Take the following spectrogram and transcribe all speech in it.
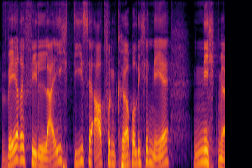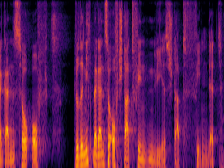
wäre vielleicht diese Art von körperlicher Nähe nicht mehr ganz so oft, würde nicht mehr ganz so oft stattfinden, wie es stattfindet.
